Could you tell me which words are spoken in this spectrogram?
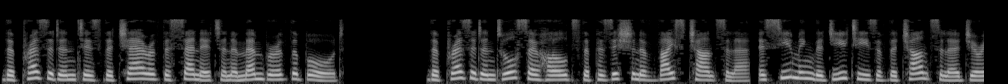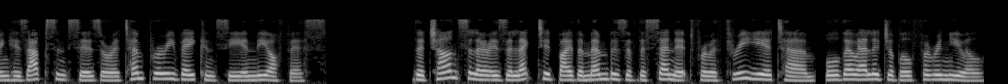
The President is the chair of the Senate and a member of the board. The President also holds the position of Vice-Chancellor, assuming the duties of the Chancellor during his absences or a temporary vacancy in the office. The Chancellor is elected by the members of the Senate for a three-year term, although eligible for renewal.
